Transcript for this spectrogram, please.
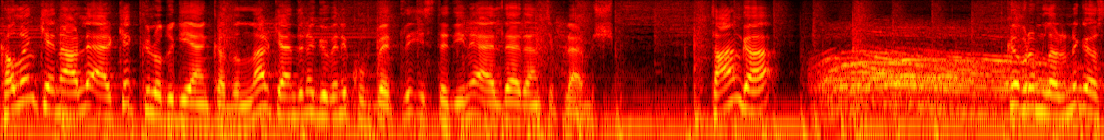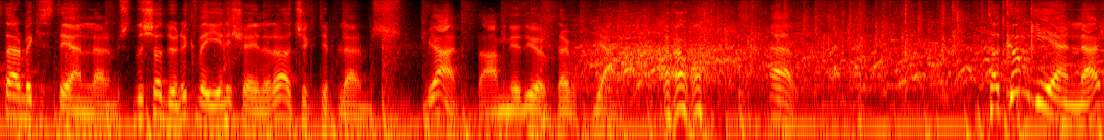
Kalın kenarlı erkek kilodu giyen kadınlar kendine güveni kuvvetli, istediğini elde eden tiplermiş. Tanga kıvrımlarını göstermek isteyenlermiş. Dışa dönük ve yeni şeylere açık tiplermiş. Yani tahmin ediyorum tabii. Yani. evet. Takım giyenler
